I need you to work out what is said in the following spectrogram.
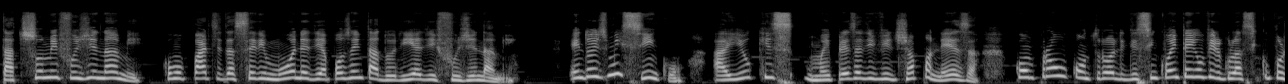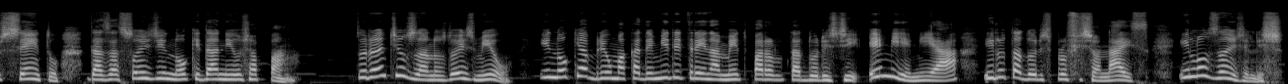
Tatsumi Fujinami, como parte da cerimônia de aposentadoria de Fujinami. Em 2005, a Yukis, uma empresa de vídeo japonesa, comprou o controle de 51,5% das ações de Inoki da New Japan. Durante os anos 2000, Inoki abriu uma academia de treinamento para lutadores de MMA e lutadores profissionais em Los Angeles,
